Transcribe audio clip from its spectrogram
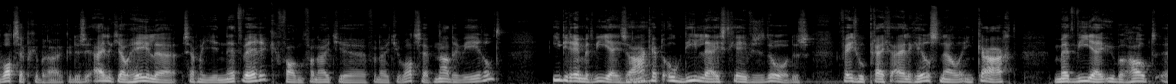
WhatsApp gebruiken. Dus eigenlijk jouw hele, zeg maar, je netwerk van, vanuit, je, vanuit je WhatsApp naar de wereld. Iedereen met wie jij zaak hebt, ook die lijst geven ze door. Dus Facebook krijgt eigenlijk heel snel in kaart met wie jij überhaupt uh,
